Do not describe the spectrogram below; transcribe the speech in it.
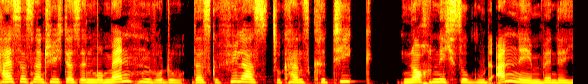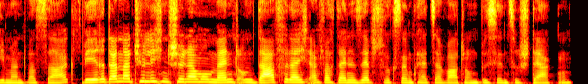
heißt das natürlich, dass in Momenten, wo du das Gefühl hast, du kannst Kritik noch nicht so gut annehmen, wenn dir jemand was sagt, wäre dann natürlich ein schöner Moment, um da vielleicht einfach deine Selbstwirksamkeitserwartung ein bisschen zu stärken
